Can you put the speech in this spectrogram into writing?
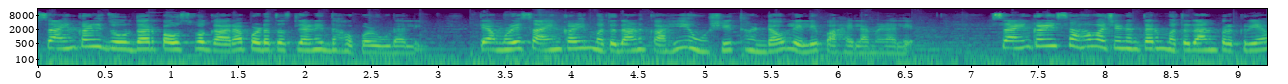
सायंकाळी जोरदार पाऊस व गारा पडत असल्याने धावपळ उडाली. त्यामुळे सायंकाळी मतदान काही अंशी थंडावलेले पाहायला मिळाले. सायंकाळी सहा वाजेनंतर मतदान प्रक्रिया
